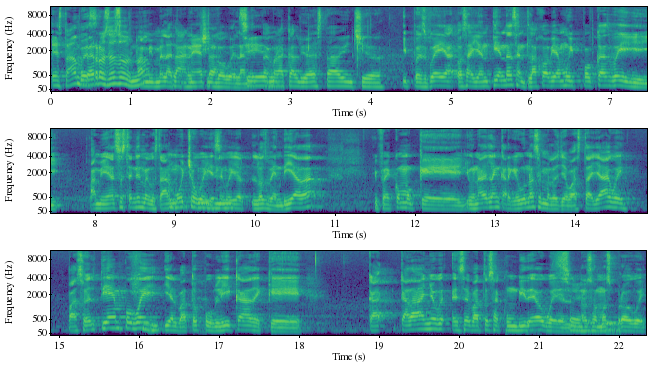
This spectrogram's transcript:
Estaban Pues, perros esos, ¿no? a mí me latían un chingo, güey, la sí, neta, la calidad estaba bien chida. Y pues, güey, o sea, ya en tiendas en Tlajo había muy pocas, güey, y a mí esos tenis me gustaban mucho, güey, ese güey yo los vendía, ¿da? Y fue como que una vez le encargué unos y me los llevó hasta allá, güey. Pasó el tiempo, güey, y el vato publica de que cada año ese vato sacó un video, güey, No Somos Pro, güey.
